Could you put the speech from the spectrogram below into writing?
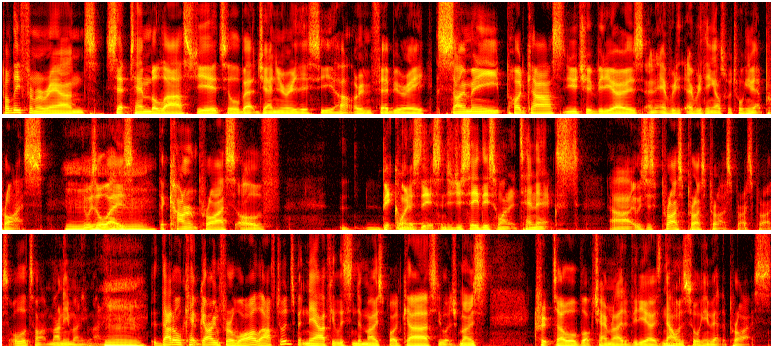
probably from around September last year till about January this year, or even February, so many podcasts, YouTube videos, and every everything else were talking about price. It was always hmm. the current price of Bitcoin is this, and did you see this one at 10x? Uh, it was just price, price, price, price, price all the time. Money, money, money. That all kept going for a while afterwards. But now, if you listen to most podcasts, you watch most crypto or blockchain related videos, no one's talking about the price.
